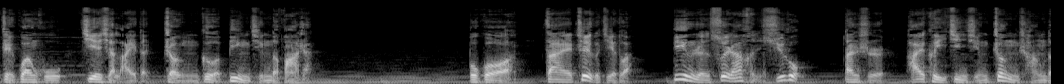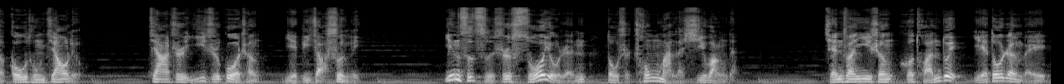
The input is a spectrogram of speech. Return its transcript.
这关乎接下来的整个病情的发展。不过，在这个阶段，病人虽然很虚弱，但是还可以进行正常的沟通交流，加之移植过程也比较顺利，因此此时所有人都是充满了希望的。钱川医生和团队也都认为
